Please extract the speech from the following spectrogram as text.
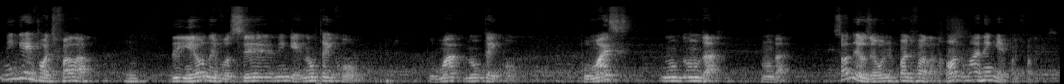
ninguém pode falar. Nem eu, nem você, ninguém. Não tem como. Por mais Não tem como. Por mais. Não, não dá. Não dá. Só Deus é o único que pode falar. Mas ninguém pode falar isso.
